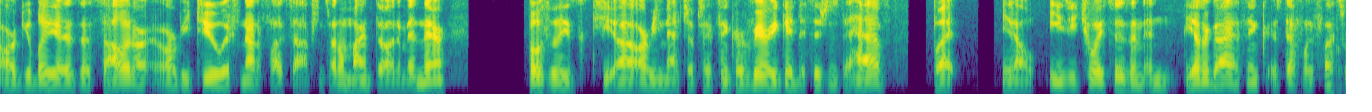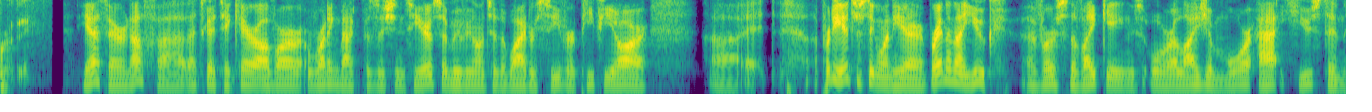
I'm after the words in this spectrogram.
arguably is a solid RB two, if not a flex option. So I don't mind throwing him in there both of these uh, RB matchups, I think, are very good decisions to have, but you know, easy choices. And, and the other guy, I think, is definitely flex worthy. Yeah, fair enough. Uh, that's going to take care of our running back positions here. So moving on to the wide receiver PPR. Uh, a pretty interesting one here. Brandon Aiyuk versus the Vikings or Elijah Moore at Houston.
